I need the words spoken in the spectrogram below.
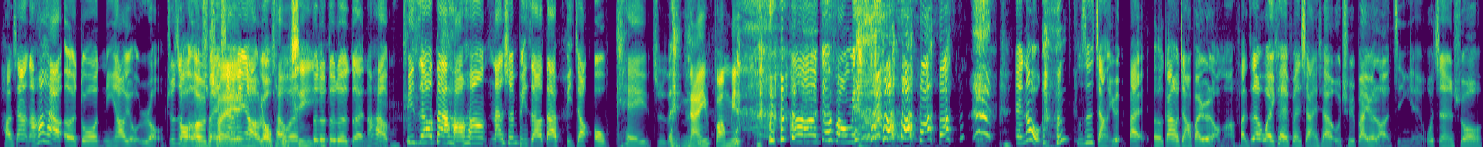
好像，然后还有耳朵，你要有肉，就是耳垂下面要有肉才会。对对对对对，然后还有鼻子要大，好像男生鼻子要大比较 OK 之类。哪一方面？啊，各方面。哎、欸，那我刚刚不是讲月拜呃，刚刚有讲到拜月老吗？反正我也可以分享一下我去拜月老的经验。我只能说，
